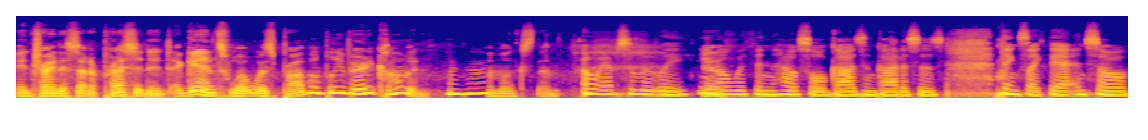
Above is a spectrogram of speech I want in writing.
and trying to set a precedent against what was probably very common Mm-hmm. amongst them. Oh, absolutely. You Yeah. know, within household gods and goddesses, things like that. And so,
